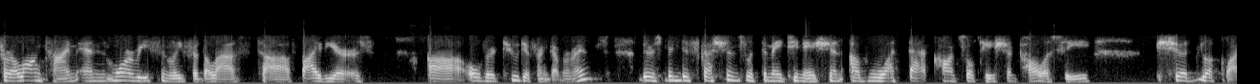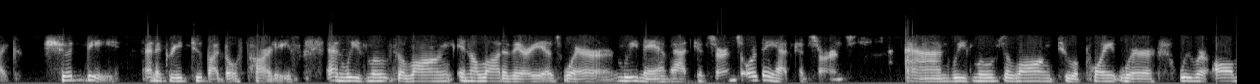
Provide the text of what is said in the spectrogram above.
for a long time, and more recently for the last uh, five years, uh, over two different governments. There's been discussions with the Métis Nation of what that consultation policy should look like, should be, and agreed to by both parties. And we've moved along in a lot of areas where we may have had concerns or they had concerns and we've moved along to a point where we were all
